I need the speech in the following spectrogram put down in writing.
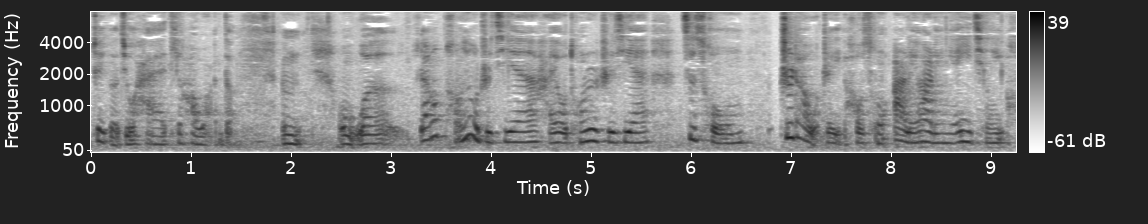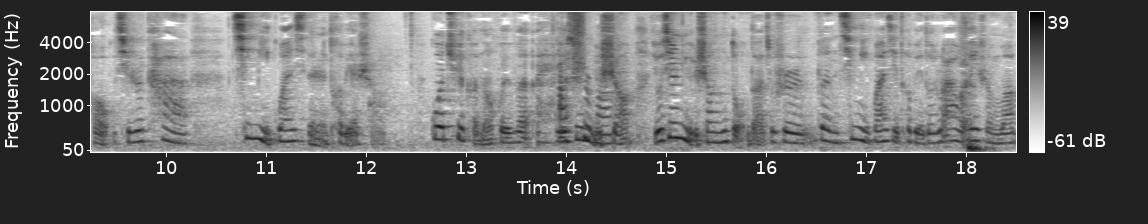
这个就还挺好玩的。嗯，我我然后朋友之间还有同事之间，自从知道我这以后，从二零二零年疫情以后，其实看亲密关系的人特别少。过去可能会问，哎呀，尤其是女生，尤其是女生，你懂的，就是问亲密关系特别多，说啊，我为什么，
